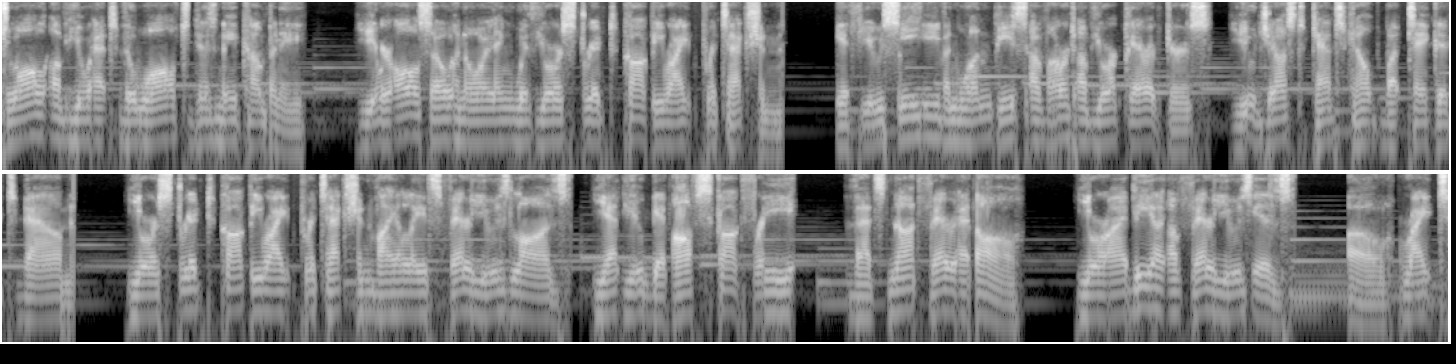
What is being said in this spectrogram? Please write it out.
To all of you at the Walt Disney Company, you're also annoying with your strict copyright protection. If you see even one piece of art of your characters, you just can't help but take it down. Your strict copyright protection violates fair use laws, yet you get off scot free. That's not fair at all. Your idea of fair use is. Oh, right.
